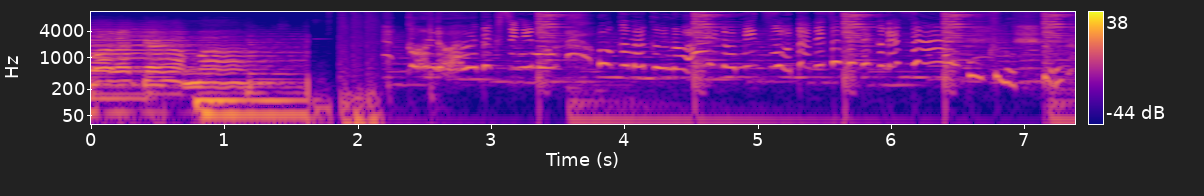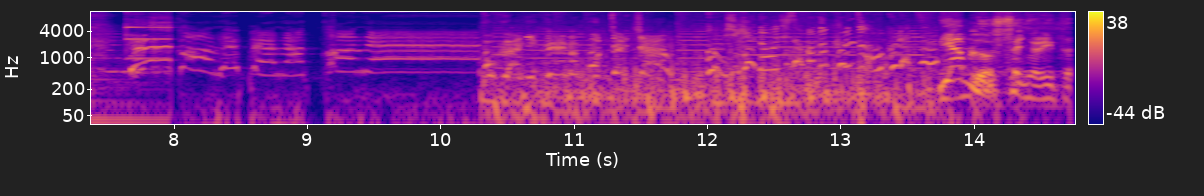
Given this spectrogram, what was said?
para que jamás さい僕のって ¡Puga, ni que me potencia! 海辺の王子様が来るぞ遅れず ¡Diablos, señorita!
